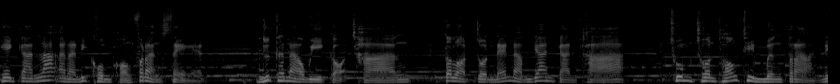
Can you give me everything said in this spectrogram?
เหตุการณ์ล่าอาณานิคมของฝรั่งเศส ยุทธนาวีเกาะช้าง ตลอดจนแนะนำย่านการค้า ชุมชนท้องถิ่นเมืองตราดใน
